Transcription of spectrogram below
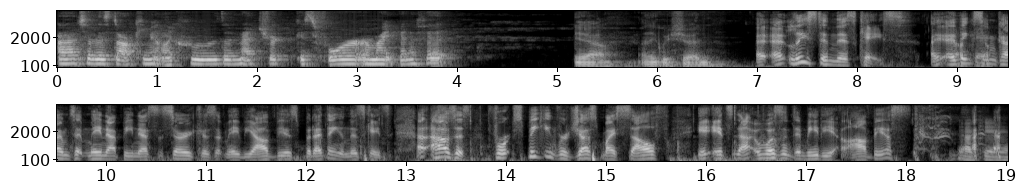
uh, to this document, like who the metric is for or might benefit? Yeah, I think we should. A- At least in this case. I, I think Okay. sometimes it may not be necessary because it may be obvious, but I think in this case, how's this? For speaking for just myself, it, it's not. It wasn't immediate obvious. Okay.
